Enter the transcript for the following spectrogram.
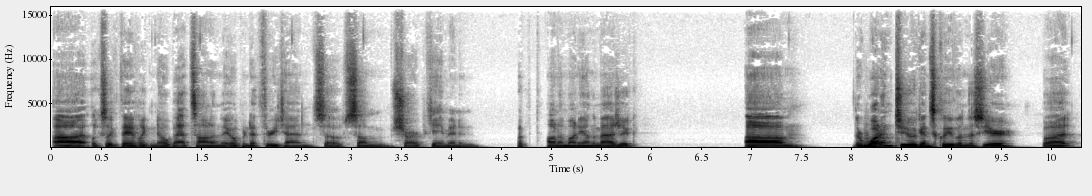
Uh, it looks like they have like no bets on them. They opened at 310, so some sharp came in and put a ton of money on the Magic. Um, they're one and two against Cleveland this year, but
